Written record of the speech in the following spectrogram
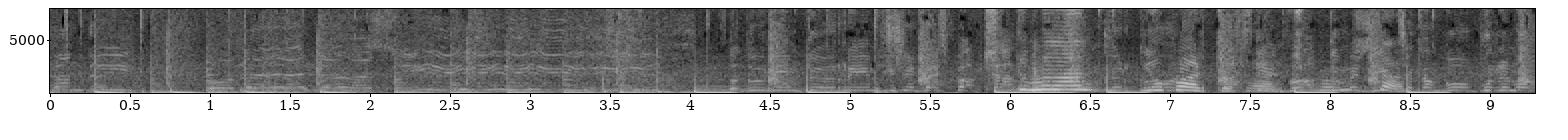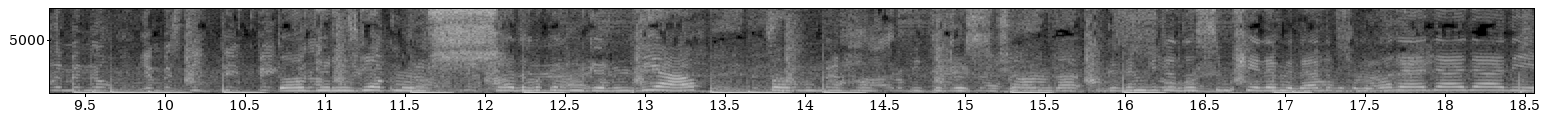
Kam dritë por e rësi Çıktı mı lan? Yok artık. Ha, çıkmamış da. Daha görüldü yapmamış. Hadi bakalım görüldü yap. Bak, Videodasın şu anda. Dedim videodasın bir şey demedi. Hadi bakalım. Hadi hadi hadi hadi.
